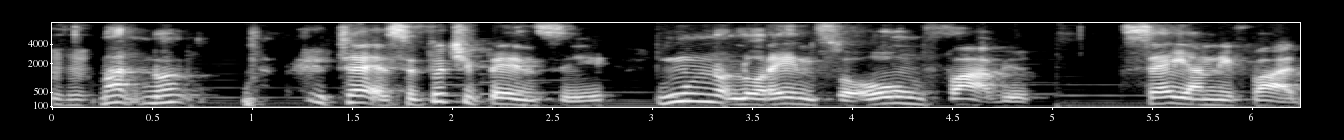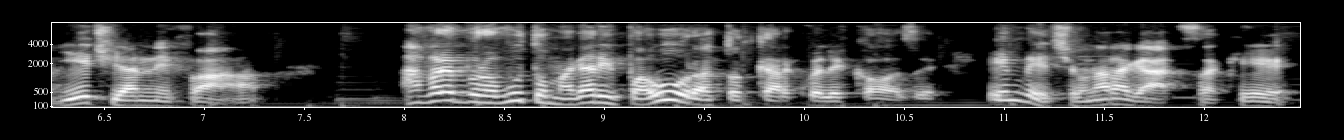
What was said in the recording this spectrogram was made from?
Mm-hmm. Ma non... cioè, se tu ci pensi, un Lorenzo o un Fabio sei anni fa, dieci anni fa, avrebbero avuto magari paura a toccare quelle cose. E invece una ragazza che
